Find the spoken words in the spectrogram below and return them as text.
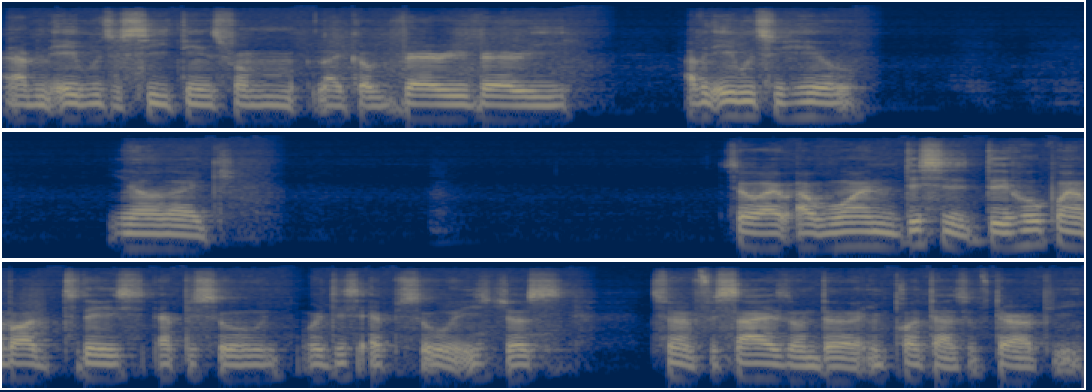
and I've been able to see things from like a very, very I've been able to heal. You know, like so I, I want this is the whole point about today's episode or this episode is just to emphasize on the importance of therapy.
